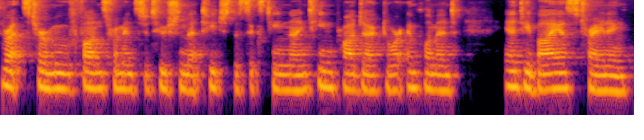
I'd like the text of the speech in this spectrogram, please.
threats to remove funds from institutions that teach the 1619 project or implement anti-bias training.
